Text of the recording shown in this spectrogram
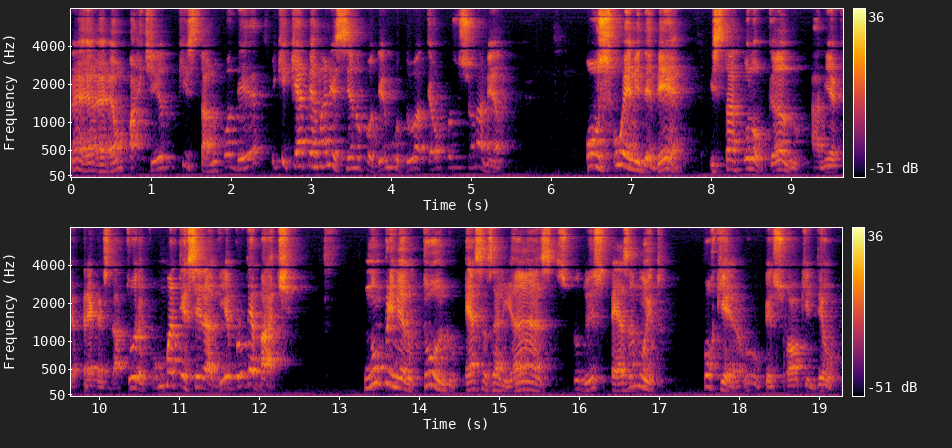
Né? É, é um partido que está no poder e que quer permanecer no poder, mudou até o posicionamento. Os, o MDB está colocando a minha pré-candidatura como uma terceira via para o debate. Num primeiro turno, essas alianças, tudo isso pesa muito. Porque o pessoal que deu,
